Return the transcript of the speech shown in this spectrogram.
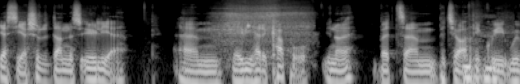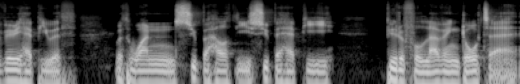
yes, yeah, I should have done this earlier um, maybe had a couple, you know. But um, but yeah, I think mm-hmm. we we're very happy with with one super healthy, super happy, beautiful, loving daughter,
